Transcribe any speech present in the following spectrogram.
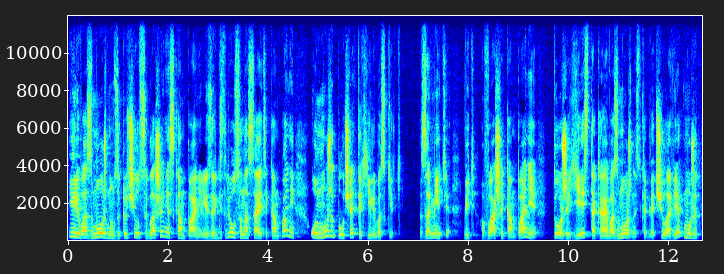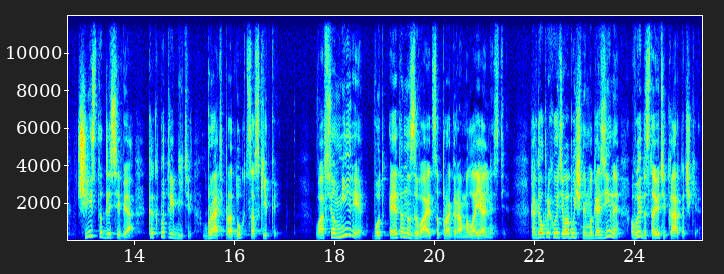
или, возможно, он заключил соглашение с компанией или зарегистрировался на сайте компании, он может получать какие-либо скидки. Заметьте, ведь в вашей компании тоже есть такая возможность, когда человек может чисто для себя, как потребитель, брать продукт со скидкой. Во всем мире вот это называется программа лояльности. Когда вы приходите в обычные магазины, вы достаете карточки.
